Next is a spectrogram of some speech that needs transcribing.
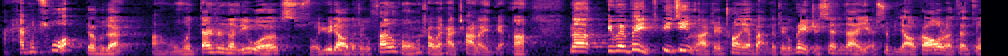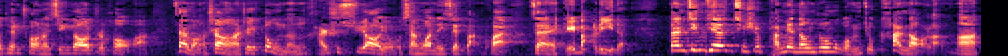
还不错，对不对？啊，我但是呢，离我所预料的这个翻红稍微还差了一点啊。那因为位毕竟啊，这创业板的这个位置现在也是比较高了，在昨天创了新高之后啊，再往上啊，这个动能还是需要有相关的一些板块在给把力的。但今天其实盘面当中我们就看到了啊，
